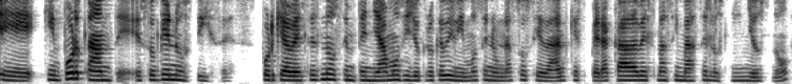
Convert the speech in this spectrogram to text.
eh, qué importante eso que nos dices, porque a veces nos empeñamos y yo creo que vivimos en una sociedad que espera cada vez más y más de los niños, ¿no?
